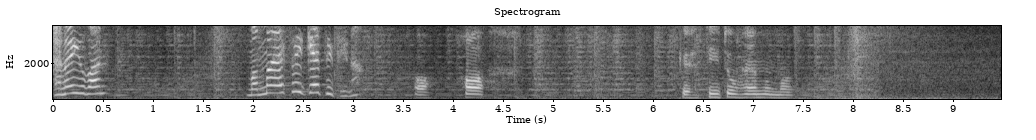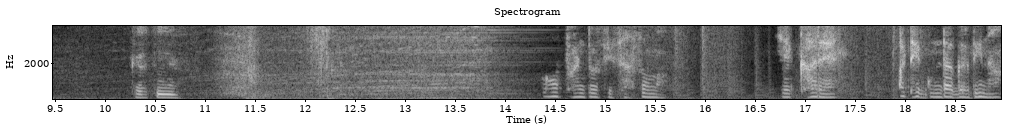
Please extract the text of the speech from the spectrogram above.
है ना, युवान? मम्मा ऐसे ही कहती थी ना? हाँ हाँ। कहती तो है मम्मा। कहती हैं। ओ फंटो सी सासू माँ ये घर है अठे गुंडागर्दी ना।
